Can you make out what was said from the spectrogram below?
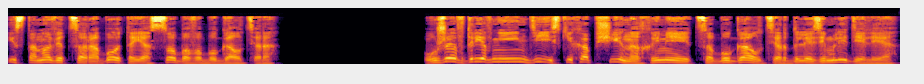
и становится работой особого бухгалтера. Уже в древнеиндийских общинах имеется бухгалтер для земледелия.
